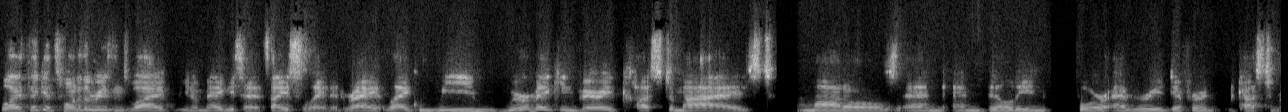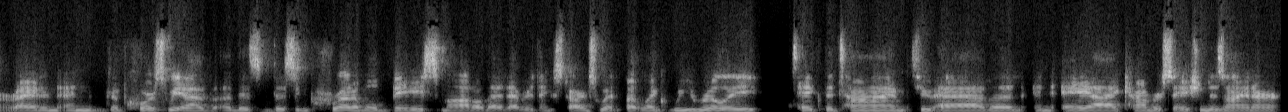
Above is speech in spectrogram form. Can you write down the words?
Well, I think it's one of the reasons why, you know, Maggie said it's isolated, right? Like we we're making very customized models and and building for every different customer, right? And and of course we have uh, this this incredible base model that everything starts with, but like we really take the time to have an, an AI conversation designer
